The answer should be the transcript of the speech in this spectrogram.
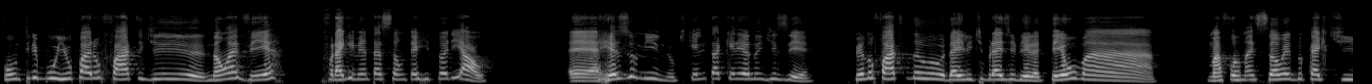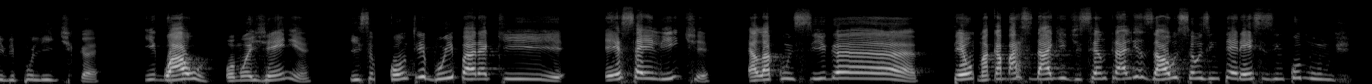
contribuiu para o fato de não haver fragmentação territorial. É, resumindo, o que, ele está querendo dizer? Pelo fato do, da elite brasileira ter uma, uma formação educativa e política igual, homogênea, isso contribui para que essa elite ela consiga ter uma capacidade de centralizar os seus interesses em comuns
